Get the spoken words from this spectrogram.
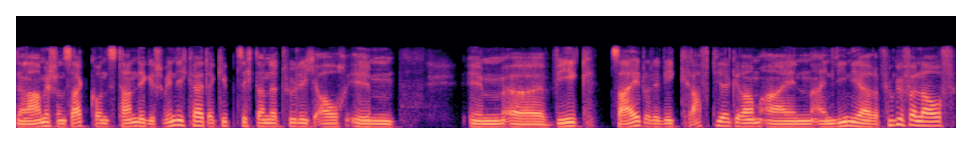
der Name schon sagt, konstante Geschwindigkeit ergibt sich dann natürlich auch im, im äh, Wegzeit- oder Wegkraftdiagramm ein, ein linearer Fügeverlauf.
